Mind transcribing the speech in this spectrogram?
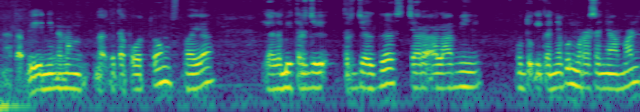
Nah tapi ini memang nggak kita potong supaya ya lebih terjaga, terjaga secara alami. Untuk ikannya pun merasa nyaman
